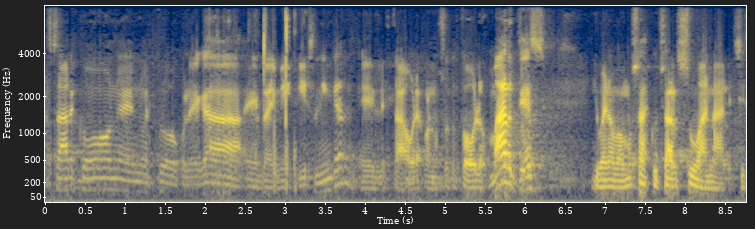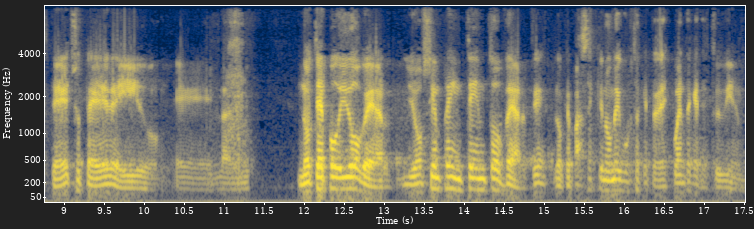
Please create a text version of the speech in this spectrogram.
conversar con eh, nuestro colega eh, Vladimir Kislinger. Él está ahora con nosotros todos los martes. Y bueno, vamos a escuchar su análisis. De hecho, te he leído, eh, No te he podido ver. Yo siempre intento verte. Lo que pasa es que no me gusta que te des cuenta que te estoy viendo.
